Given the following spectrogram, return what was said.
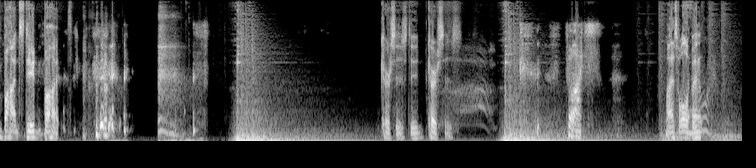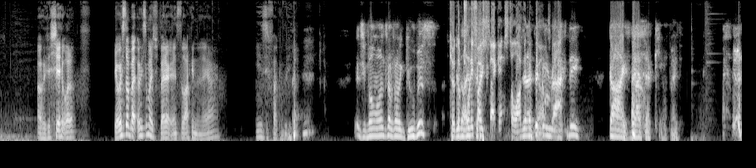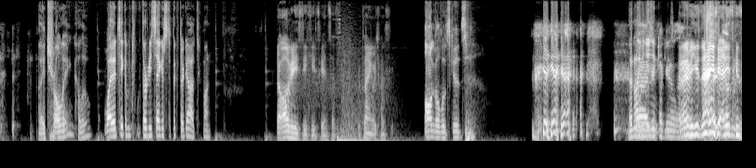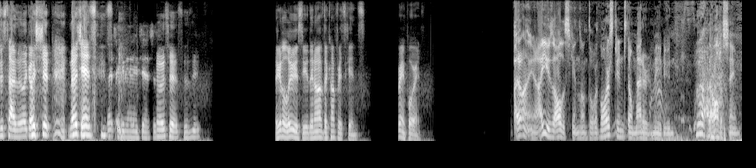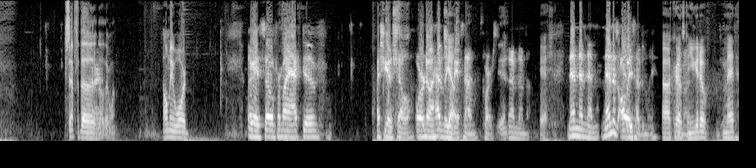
Bots, dude, bots. Curses, dude. Curses. Thoughts. Might as well have been. Oh shit! What? A... Yeah, we're so be- we're so much better in locking than they are. Easy fucking people. Is he one from Goobus? Took Did him 25 pick- seconds to lock in Did I their pick guns. Arachne? Guys, that's a Cupid. Are they trolling? Hello? Why did it take them 30 seconds to pick their gods? Come on. They're all getting sneaky skins. So we're playing which one's. All golden skids. They're They're not even uh, using- They're not even using, they're not using any skins this time. They're like, oh shit, no chances. They're taking any chances. no chances, dude. They're gonna lose, dude. They don't have their comfort skins. Very important. I don't. You know, I use all the skins on Thor. Thor skins don't matter to me, dude. They're all the same, except for the, the other one. Elmy Ward. Okay, so for my active, I should get a shell. Or no, heavenly Shell. makes Nem, of course. Yeah. Nem, nem, nem. Yeah, shit. Nem, nem, nem. Nem is always heavenly. Uh, Curls, can you get a med?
